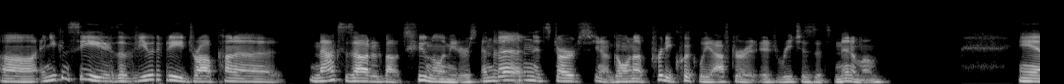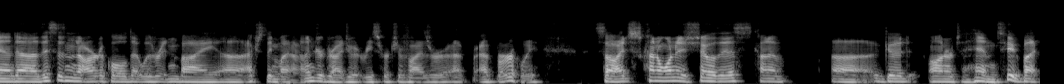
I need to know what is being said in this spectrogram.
Uh, and you can see the Vuity drop kind of maxes out at about two millimeters, and then it starts, you know, going up pretty quickly after it, it reaches its minimum. And uh, this is an article that was written by uh, actually my undergraduate research advisor at, at Berkeley. So I just kind of wanted to show this kind of uh, a good honor to him too. But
